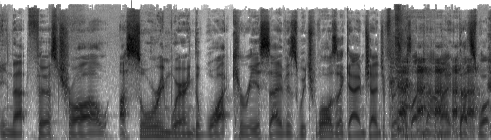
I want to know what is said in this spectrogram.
in that first trial. I saw him wearing the white career savers, which was a game changer for me. I was like, nah, mate, that's what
